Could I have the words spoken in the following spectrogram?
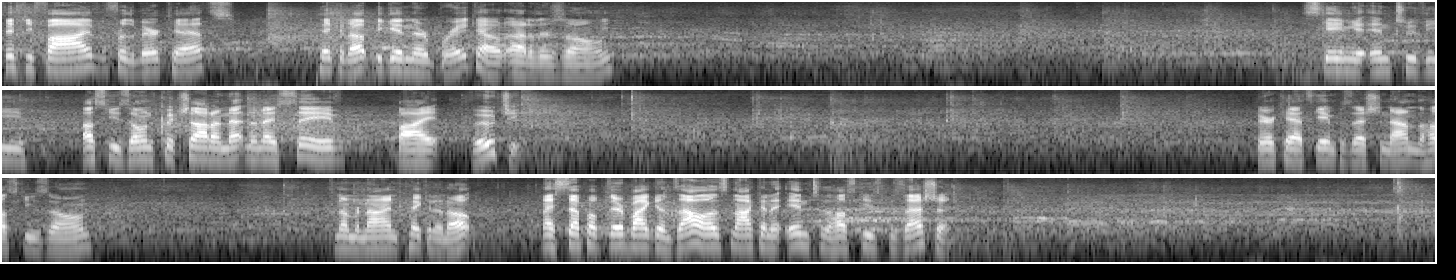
55 for the Bearcats. Pick it up, begin their breakout out of their zone. Skating it into the Husky own Quick shot on net and a nice save by Vucci. Bearcats gain possession down in the Husky zone. Number nine picking it up. Nice step up there by Gonzalez, knocking it into the Huskies' possession.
